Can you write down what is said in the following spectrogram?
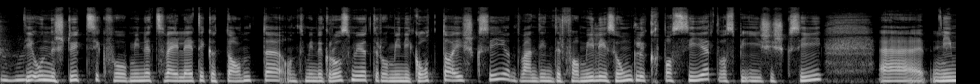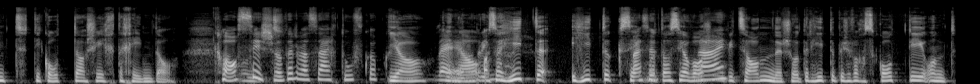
Mhm. Die Unterstützung von meinen zwei ledigen Tanten und meiner Großmutter, die meine Gotta war. Und wenn in der Familie ein Unglück passiert, was bei uns war, äh, nimmt die Gotta Schicht der Kinder Klassisch, und, oder? Was eigentlich die Aufgabe? Ja, genau. Also heute heute sieht man das ja wahrscheinlich ein bisschen anders. Oder? Heute bist du einfach ein Gotti und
